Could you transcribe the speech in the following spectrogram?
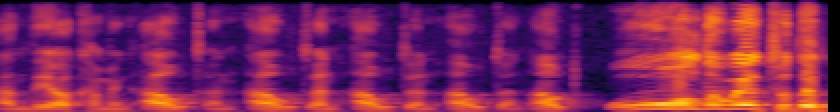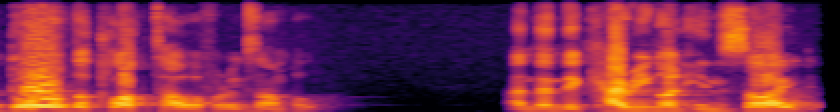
and they are coming out and out and out and out and out all the way to the door of the clock tower, for example, and then they're carrying on inside,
